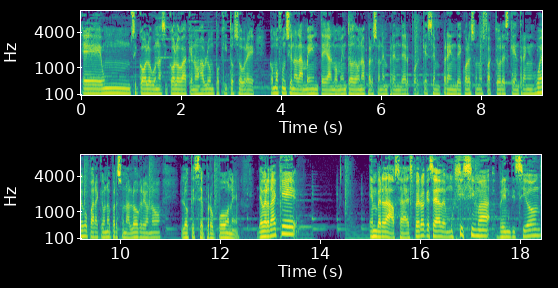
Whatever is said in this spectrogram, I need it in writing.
eh, un psicólogo, una psicóloga que nos hable un poquito sobre cómo funciona la mente al momento de una persona emprender, por qué se emprende, cuáles son los factores que entran en juego para que una persona logre o no lo que se propone? De verdad que, en verdad, o sea, espero que sea de muchísima bendición.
